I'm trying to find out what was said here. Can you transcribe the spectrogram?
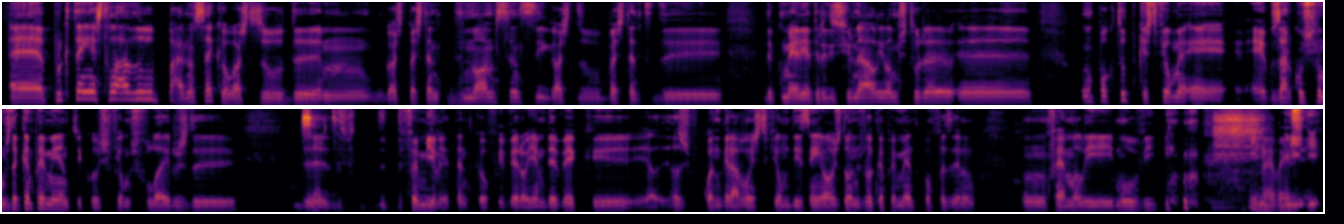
Uh, porque tem este lado, pá, não sei, que eu gosto de. Hum, gosto bastante de nonsense e gosto bastante de, de comédia tradicional e ele mistura uh, um pouco tudo, porque este filme é, é, é gozar com os filmes de acampamento e com os filmes foleiros de, de, de, de, família. Tanto que eu fui ver ao IMDB que eles, quando gravam este filme, dizem aos donos do acampamento que vão fazer um, um family movie. E não é bem assim. E,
